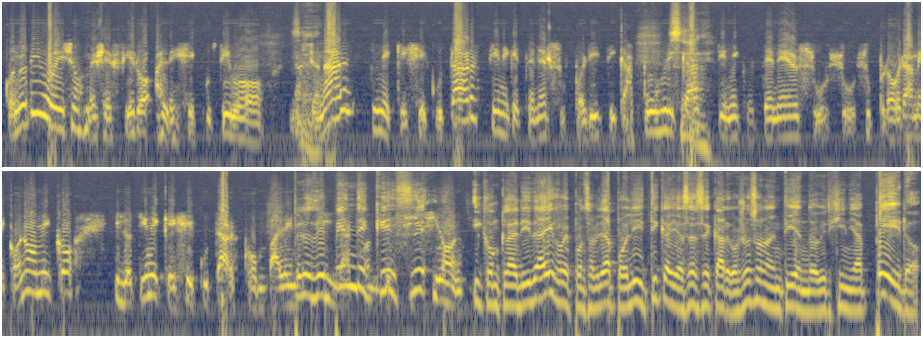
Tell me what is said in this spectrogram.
Cuando digo ellos me refiero al Ejecutivo Nacional, tiene que ejecutar, tiene que tener sus políticas públicas, tiene que tener su, su, su, programa económico y lo tiene que ejecutar con valentía. Pero depende con que y con claridad y responsabilidad política y hacerse cargo. Yo eso no entiendo, Virginia, pero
